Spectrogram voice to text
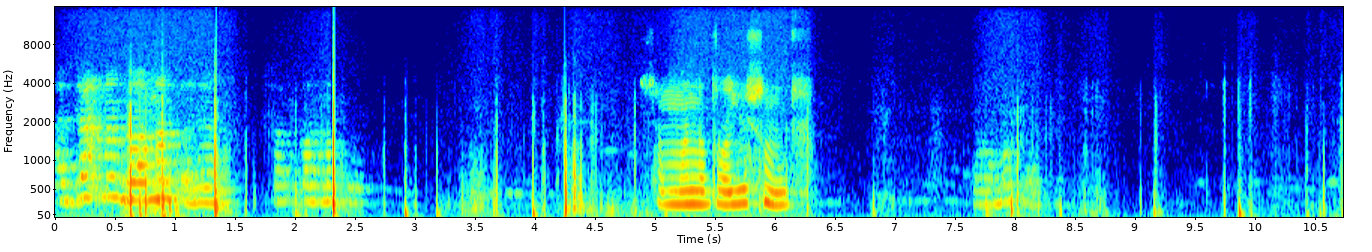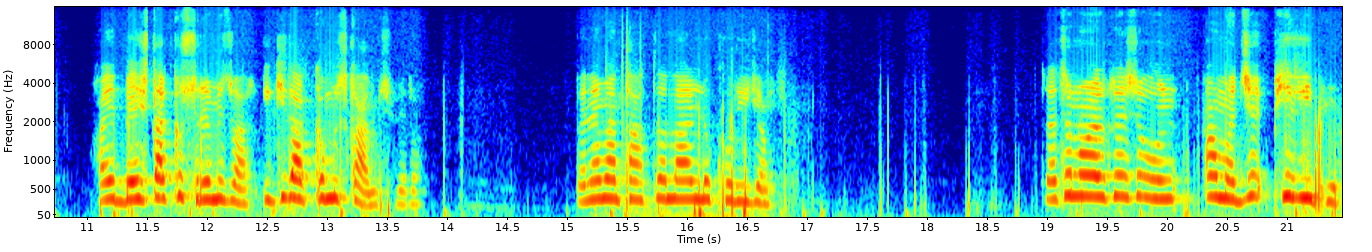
Adrakman dalmak Saklanmak yok. Sen bana dayıyorsundur. Hayır 5 dakika süremiz var. 2 dakikamız kalmış biri. Ben hemen tahtalarla koruyacağım. Zaten o arkadaşlar oyun amacı PvP.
